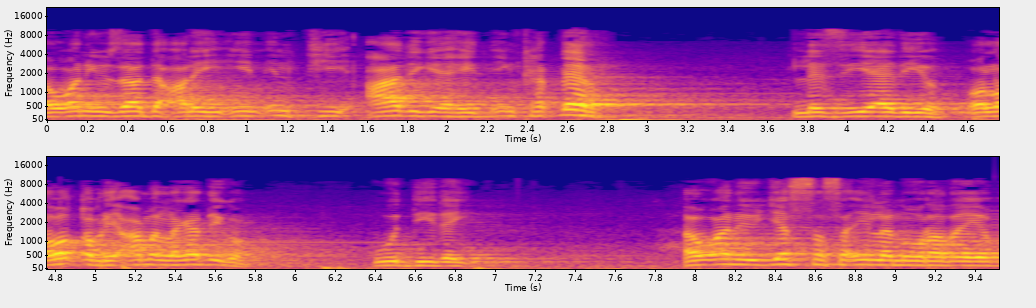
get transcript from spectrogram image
aw an yuzaada calayhi in intii caadiga ahayd in ka dheer la ziyaadiyo oo laba qabri camal laga dhigo wuu diiday. Aw an yujasasa in la nuuradeeyo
